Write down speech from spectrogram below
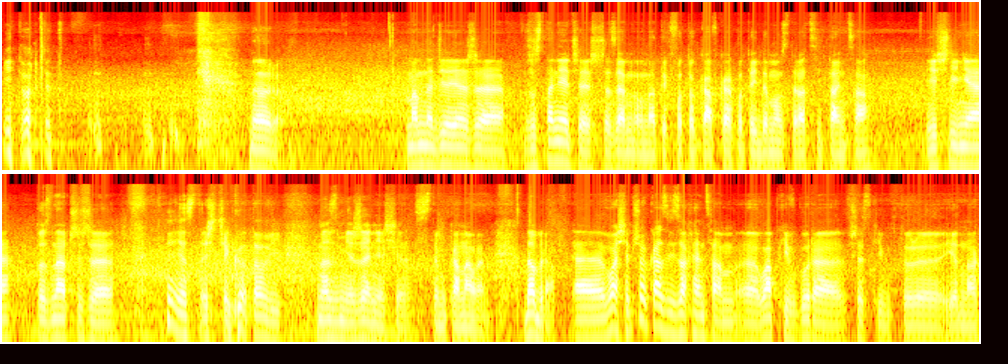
I to jest to. Dobra. Mam nadzieję, że zostaniecie jeszcze ze mną na tych fotokawkach po tej demonstracji tańca. Jeśli nie, to znaczy, że jesteście gotowi na zmierzenie się z tym kanałem. Dobra, e, właśnie przy okazji zachęcam e, łapki w górę wszystkim, którzy jednak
